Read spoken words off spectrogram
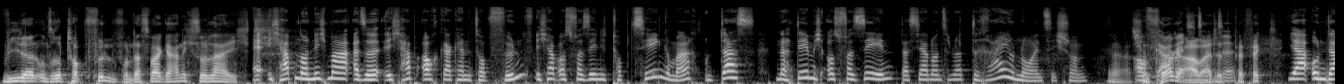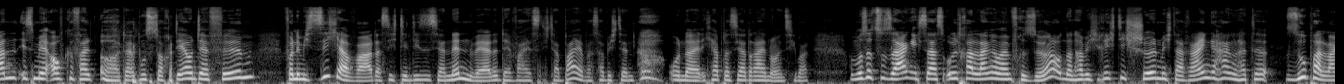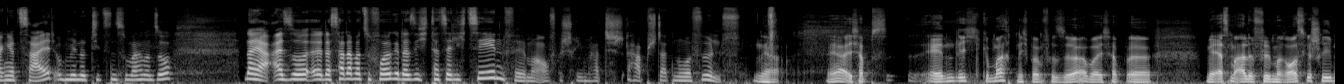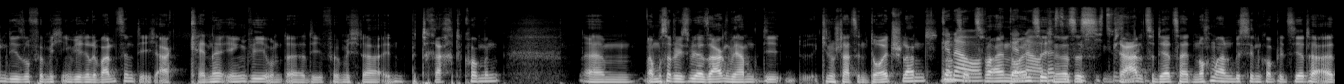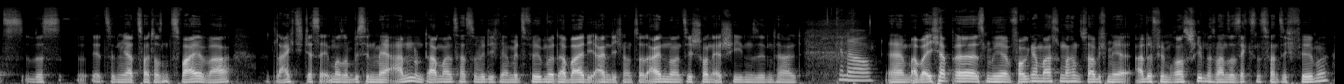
wieder unsere Top 5 und das war gar nicht so leicht. Äh, ich habe noch nicht mal, also ich habe auch gar keine Top 5, ich habe aus Versehen die Top 10 gemacht und das, nachdem ich aus Versehen das Jahr 1993 schon ja, schon vorgearbeitet, hatte. perfekt. Ja, und dann ist mir aufgefallen, oh, da muss doch der und der Film, von dem ich sicher war, dass ich den dieses Jahr nennen werde, der war jetzt nicht dabei. Was habe ich denn? Oh nein, ich habe das Jahr 93 gemacht. Man muss dazu sagen, ich saß ultra lange beim Friseur und dann habe ich richtig schön mich da reingehangen und hatte super lange Zeit, um mir Notizen zu machen und so. Naja, also äh, das hat aber zur Folge, dass ich tatsächlich zehn Filme aufgeschrieben habe, statt nur fünf. Ja, ja ich habe es ähnlich gemacht, nicht beim Friseur, aber ich habe äh, mir erstmal alle Filme rausgeschrieben, die so für mich irgendwie relevant sind, die ich erkenne irgendwie und äh, die für mich da in Betracht kommen. Ähm, man muss natürlich wieder sagen, wir haben die Kinostarts in Deutschland genau, 1992. Genau, das, das ist, ist gerade zu der Zeit noch mal ein bisschen komplizierter, als das jetzt im Jahr 2002 war. Da gleicht sich das ja immer so ein bisschen mehr an. Und damals hast du wirklich, wir haben jetzt Filme dabei, die eigentlich 1991 schon erschienen sind halt. Genau. Ähm, aber ich habe äh, es mir folgendermaßen gemacht, zwar habe ich mir alle Filme rausgeschrieben, das waren so 26 Filme.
